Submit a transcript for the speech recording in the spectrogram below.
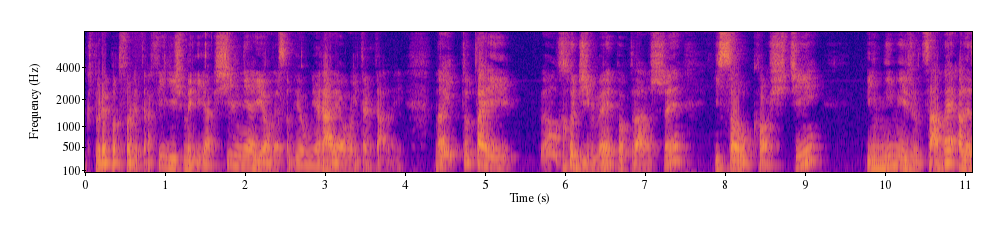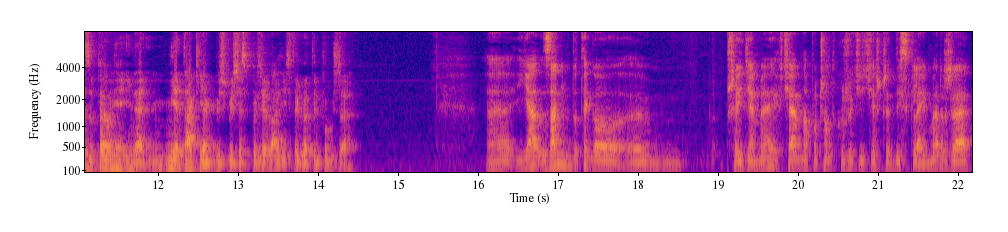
które potwory trafiliśmy i jak silnie i one sobie umierają i tak dalej. No i tutaj no, chodzimy po planszy i są kości i nimi rzucamy, ale zupełnie inne, nie takie, jakbyśmy się spodziewali w tego typu grze. E, Ja zanim do tego em, przejdziemy, chciałem na początku rzucić jeszcze disclaimer, że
